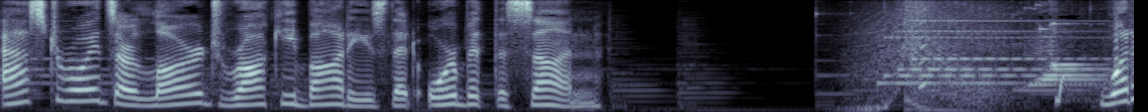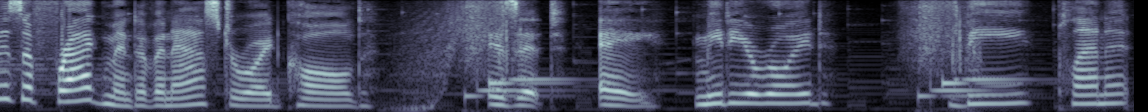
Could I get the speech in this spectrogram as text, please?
Asteroids are large rocky bodies that orbit the Sun. What is a fragment of an asteroid called? Is it A. Meteoroid, B. Planet,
